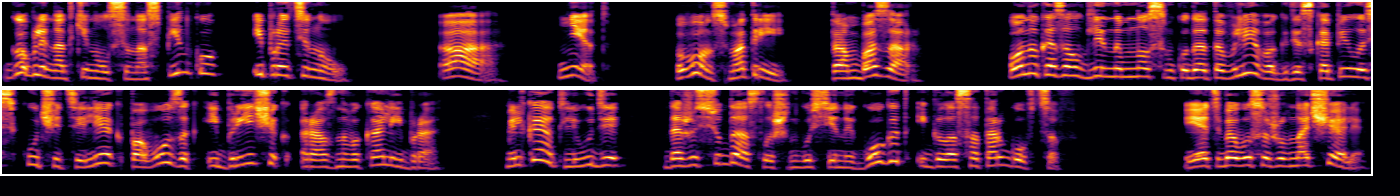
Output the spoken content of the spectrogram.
Гоблин откинулся на спинку и протянул. «А, нет. Вон, смотри, там базар». Он указал длинным носом куда-то влево, где скопилась куча телег, повозок и бричек разного калибра. Мелькают люди, даже сюда слышен гусиный гогот и голоса торговцев. «Я тебя высажу вначале,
